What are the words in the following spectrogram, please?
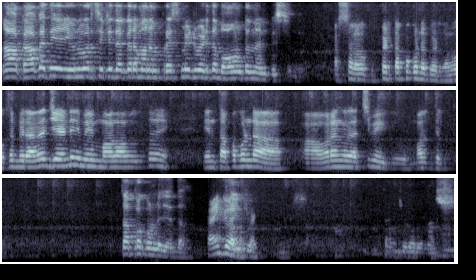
ఆ కాకతీయ యూనివర్సిటీ దగ్గర మనం ప్రెస్ మీట్ పెడితే బాగుంటుంది అనిపిస్తుంది. అసలు తప్పకుండా పెడదాం. ఒకసారి మీరు అరేంజ్ చేయండి మేము మా వాళ్ళతో నేను తప్పకుండా ఆ వరంగల్ వచ్చి మీకు మద్దతు తెలుపుతాను తప్పకుండా చేద్దాం. Thank you. Thank you very much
